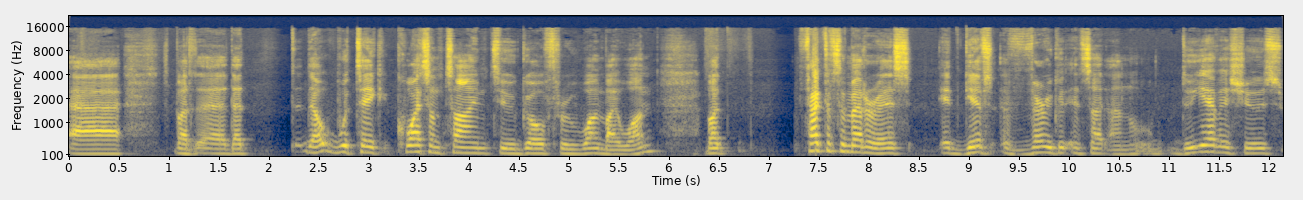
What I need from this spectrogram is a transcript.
uh, but uh, that that would take quite some time to go through one by one. But fact of the matter is, it gives a very good insight on do you have issues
